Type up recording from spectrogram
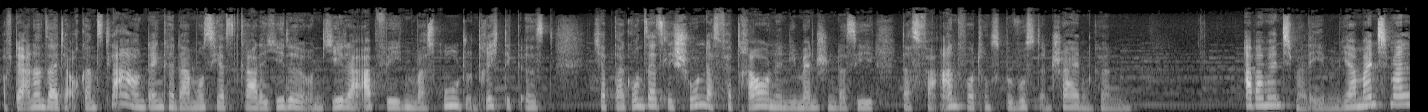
auf der anderen Seite auch ganz klar und denke, da muss jetzt gerade jede und jeder abwägen, was gut und richtig ist. Ich habe da grundsätzlich schon das Vertrauen in die Menschen, dass sie das verantwortungsbewusst entscheiden können. Aber manchmal eben, ja, manchmal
